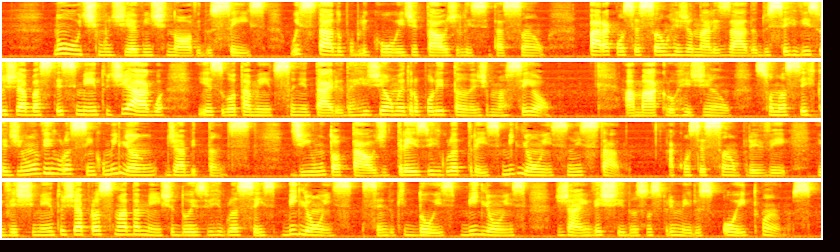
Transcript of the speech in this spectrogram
No último dia 29 do 6, o Estado publicou o edital de licitação para a concessão regionalizada dos serviços de abastecimento de água e esgotamento sanitário da região metropolitana de Maceió. A macro-região soma cerca de 1,5 milhão de habitantes, de um total de 3,3 milhões no estado. A concessão prevê investimentos de aproximadamente 2,6 bilhões, sendo que 2 bilhões já investidos nos primeiros oito anos.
